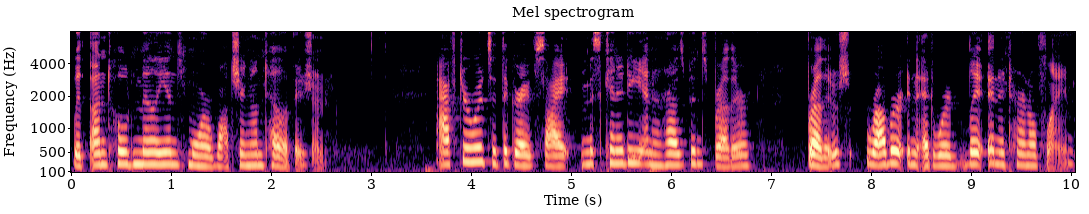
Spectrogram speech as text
with untold millions more watching on television. Afterwards, at the gravesite, Miss Kennedy and her husband's brother, brothers, Robert and Edward, lit an eternal flame.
